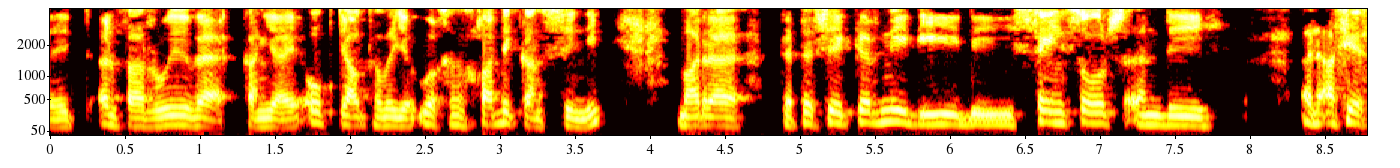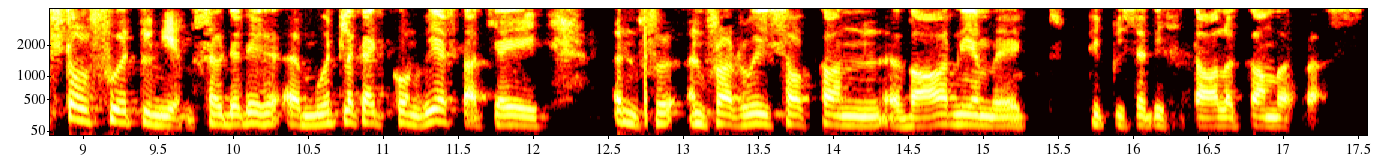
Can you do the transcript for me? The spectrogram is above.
met infrarooi werk. Kan jy optel terwyl jy oog glad nie kan sien nie. Maar uh, dit is seker nie die die sensors in die en as jy 'n stil foto neem sou dit 'n moontlikheid kon wees dat jy infrarooi sal kan waarneem met tipiese digitale kameras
